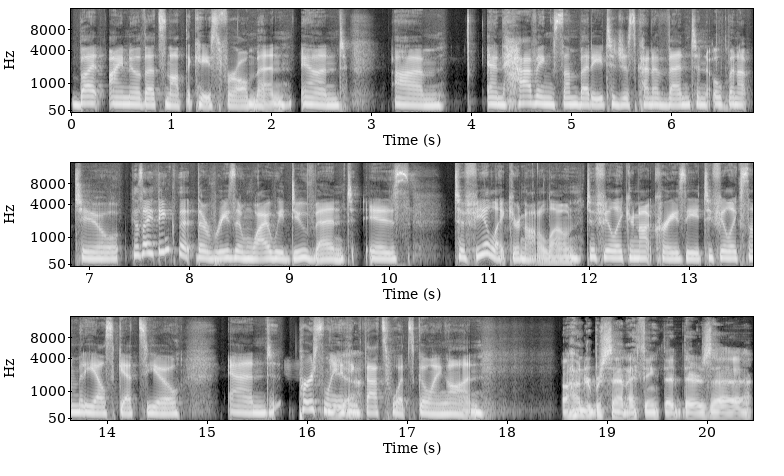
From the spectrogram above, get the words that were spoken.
But I know that's not the case for all men. And, um, and having somebody to just kind of vent and open up to, because I think that the reason why we do vent is to feel like you're not alone, to feel like you're not crazy, to feel like somebody else gets you. And personally, yeah. I think that's what's going on. A hundred percent. I think that there's a,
